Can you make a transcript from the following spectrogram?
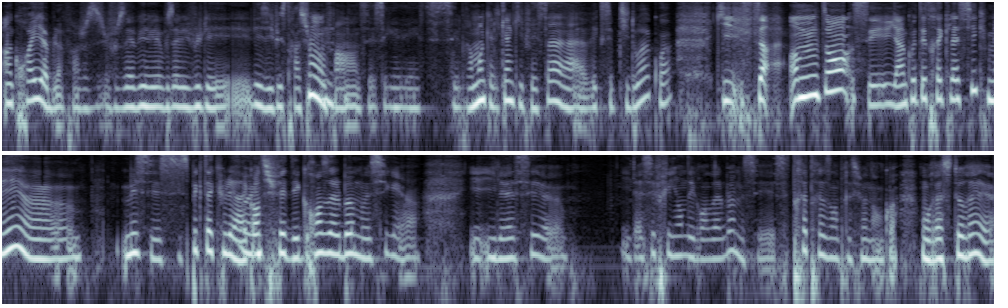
incroyable. Enfin, je, vous, avez, vous avez vu les, les illustrations. Enfin, c'est- vraiment quelqu'un qui fait ça avec ses petits doigts, quoi. Qui, ça, en même temps, c'est il y a un côté très classique, mais euh, mais c'est spectaculaire. Et quand il fait des grands albums aussi, euh, il, il est assez il est assez friand des grands albums. C'est très très impressionnant, quoi. On resterait euh,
